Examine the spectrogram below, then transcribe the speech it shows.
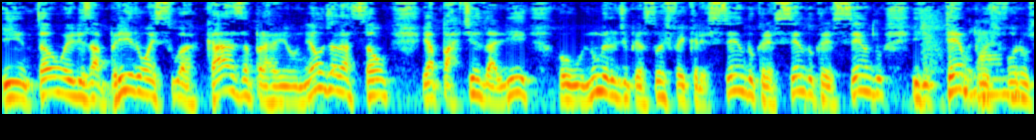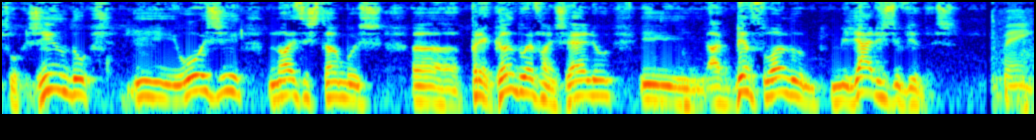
E então eles abriram a sua casa para reunião de oração e a partir dali o número de pessoas foi crescendo, crescendo, crescendo e templos foram surgindo e hoje nós estamos uh, pregando o evangelho e abençoando milhares de vidas. Muito bem,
